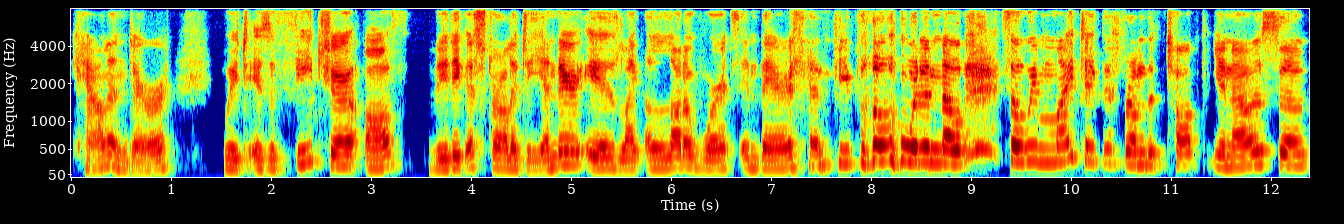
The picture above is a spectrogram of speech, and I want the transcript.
Calendar, which is a feature of Vedic astrology. And there is like a lot of words in there that people wouldn't know. So we might take this from the top, you know. So,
